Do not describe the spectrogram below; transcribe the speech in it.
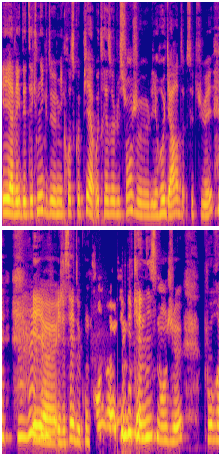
et avec des techniques de microscopie à haute résolution, je les regarde se tuer et, et j'essaye de comprendre les mécanismes en jeu pour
